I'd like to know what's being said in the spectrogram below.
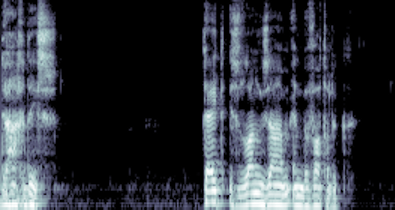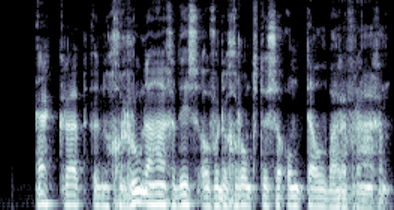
De hagedis. Tijd is langzaam en bevattelijk. Er kruipt een groene hagedis over de grond tussen ontelbare vragen.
